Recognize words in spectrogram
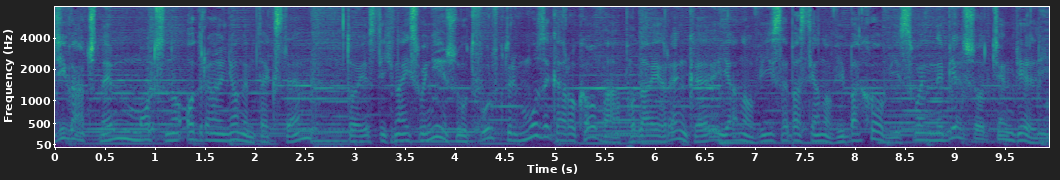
dziwacznym, mocno odrealnionym tekstem. To jest ich najsłynniejszy utwór, w którym muzyka rockowa podaje rękę Janowi Sebastianowi Bachowi, słynny Bielszy bieli.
